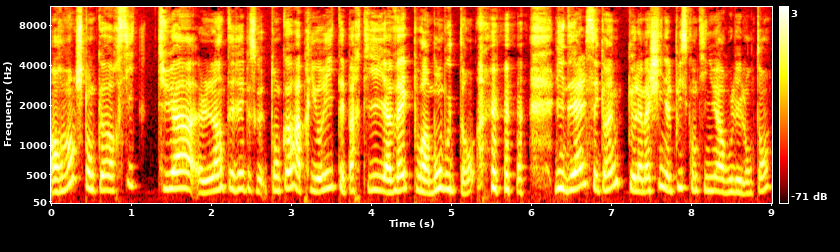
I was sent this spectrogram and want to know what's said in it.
En revanche, ton corps, si tu as l'intérêt, parce que ton corps, a priori, t'es parti avec pour un bon bout de temps, l'idéal, c'est quand même que la machine, elle puisse continuer à rouler longtemps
